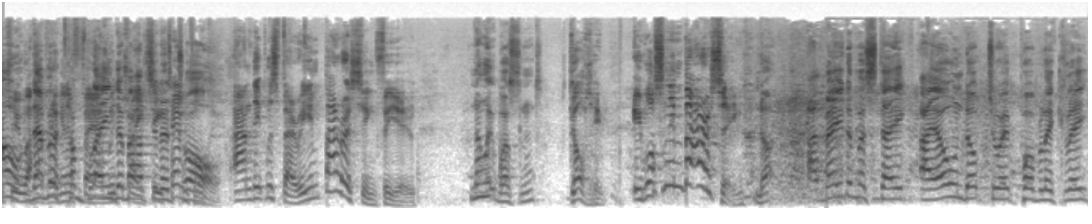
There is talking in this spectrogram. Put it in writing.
no, you were never having an affair complained with about Tracey it at Temple. all. And it was very embarrassing for you. No, it wasn't. God, it, it wasn't embarrassing. No, I made a mistake. I owned up to it publicly,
